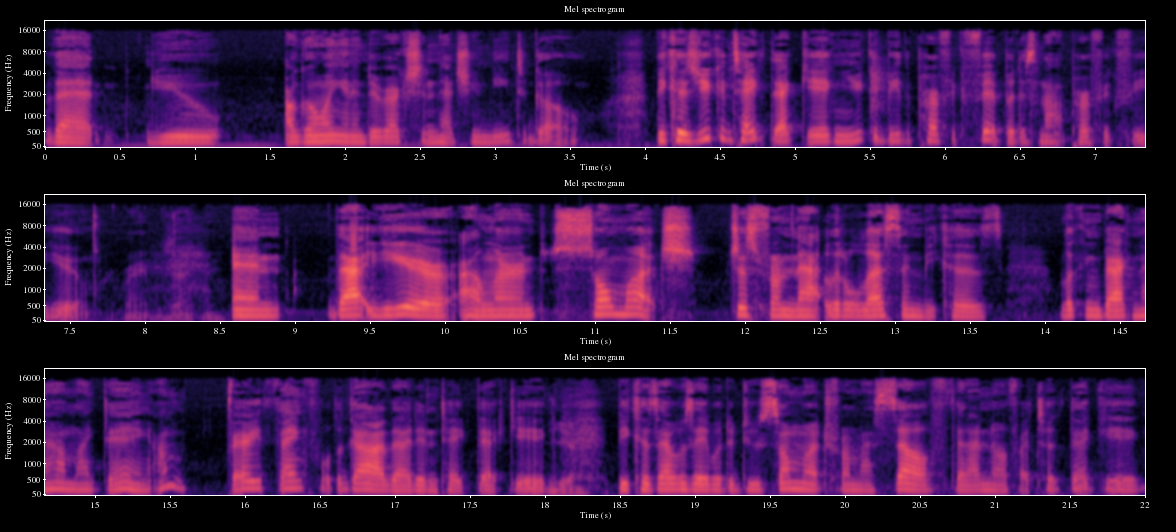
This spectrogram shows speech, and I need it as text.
that you are going in a direction that you need to go because you can take that gig and you could be the perfect fit but it's not perfect for you Right. Exactly. and that year i learned so much just from that little lesson because looking back now i'm like dang i'm very thankful to god that i didn't take that gig Yeah. because i was able to do so much for myself that i know if i took that gig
